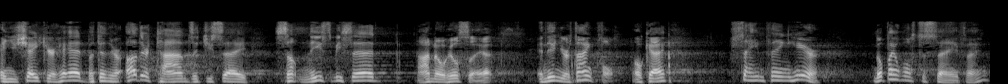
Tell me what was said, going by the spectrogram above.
And you shake your head, but then there are other times that you say, something needs to be said. I know he'll say it. And then you're thankful, okay? Same thing here. Nobody wants to say anything.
